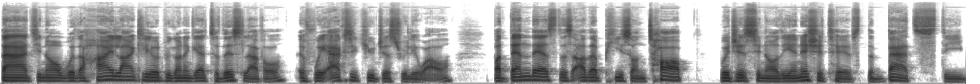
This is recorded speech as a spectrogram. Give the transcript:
that you know with a high likelihood we're going to get to this level if we execute just really well but then there's this other piece on top which is you know the initiatives the bets the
